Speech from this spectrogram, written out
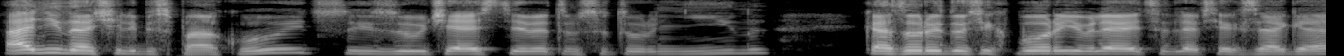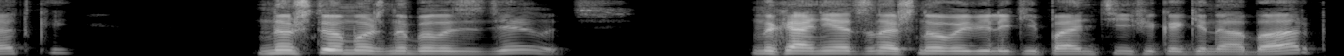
Они начали беспокоиться из-за участия в этом Сатурнина, который до сих пор является для всех загадкой. Но что можно было сделать? Наконец, наш новый великий понтифик Агенобарб,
